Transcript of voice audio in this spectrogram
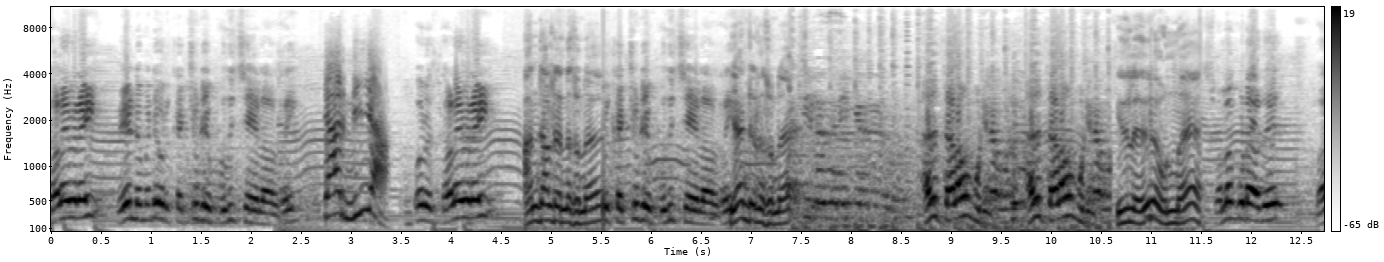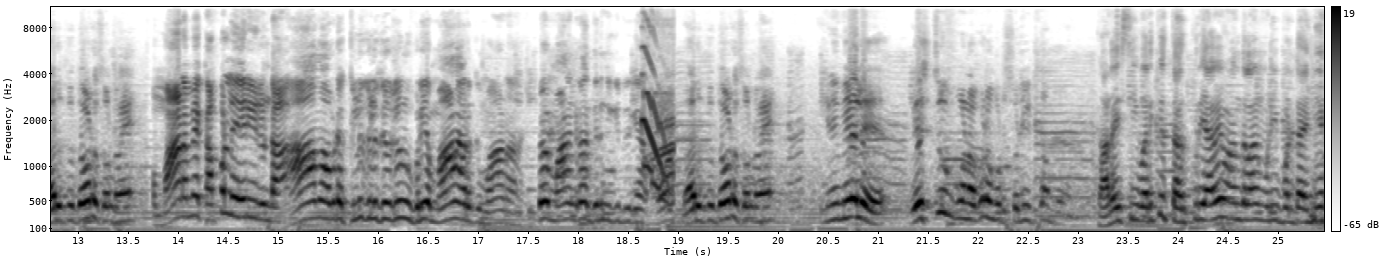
தலைவரை வேண்டுமென்றே ஒரு கட்சியுடைய பொதுச் செயலாளரை யார் நீயா? ஒரு தலைவரை அந்த என்ன சொன்ன? ஒரு கட்சியுடைய பொதுச் செயலாளரை ஏன்ட்ட என்ன சொன்ன? அது தளவ முடியும். அது தளவ முடியும். இதுல எதுல உண்மை? சொல்லக்கூடாது. வருத்தத்தோட சொல்றேன். மானமே கப்பல்ல ஏறிடும்டா. ஆமா அப்படியே கிளு கிளு கிளு பெரிய மானா இருக்கு மானா. இப்ப மானங்கிறா தெரிஞ்சுக்கிட்டு இருக்கேன் வருத்தத்தோட சொல்றேன். இனிமேல் ரெஸ்ட் ரூம் போனா கூட உங்களுக்கு சொல்லிட்டு தான் போகணும். கடைசி வரைக்கும் தற்கொலையாவே வாழ்ந்தலாம்னு முடிவு பண்ணிட்டாங்க.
